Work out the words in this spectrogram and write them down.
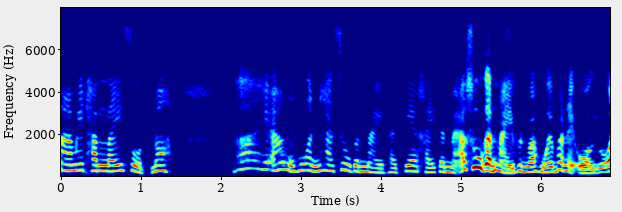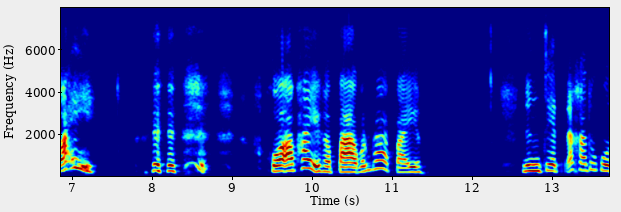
มาไม่ทันไลฟ์สดเนาะ เฮ้ยเอาหวนหน้าสู้กันใหม่ค่ะ แก้ไขกันใหม่เอาสู้กันใหม่เพิ่นว่าหวยพันไหนออกอยู่ไอ้ขออภัยค่ะ ปากมันพลาดไปหนึ่งเจ็ดนะคะ ทุกคน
